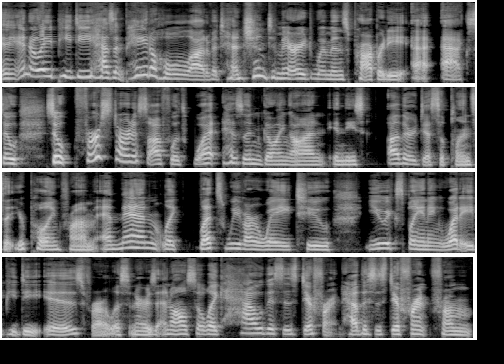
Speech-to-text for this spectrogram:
you know APD hasn't paid a whole lot of attention to Married Women's Property Act. So so first start us off with what has been going on in these other disciplines that you're pulling from and then like let's weave our way to you explaining what APD is for our listeners and also like how this is different, how this is different from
